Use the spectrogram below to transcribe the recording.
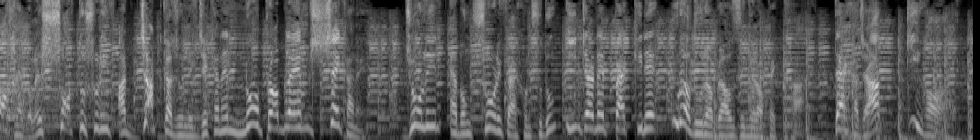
কথায় বলে শর্ত শরীফ আর জাটকা জলিল, যেখানে নো প্রবলেম সেখানে। জলিল এবং শরীফ এখন শুধু ইন্টারনেট প্যাক কিনে উড়াধুরা ব্রাউজিং এর অপেক্ষা। দেখা যাক কি হয়।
